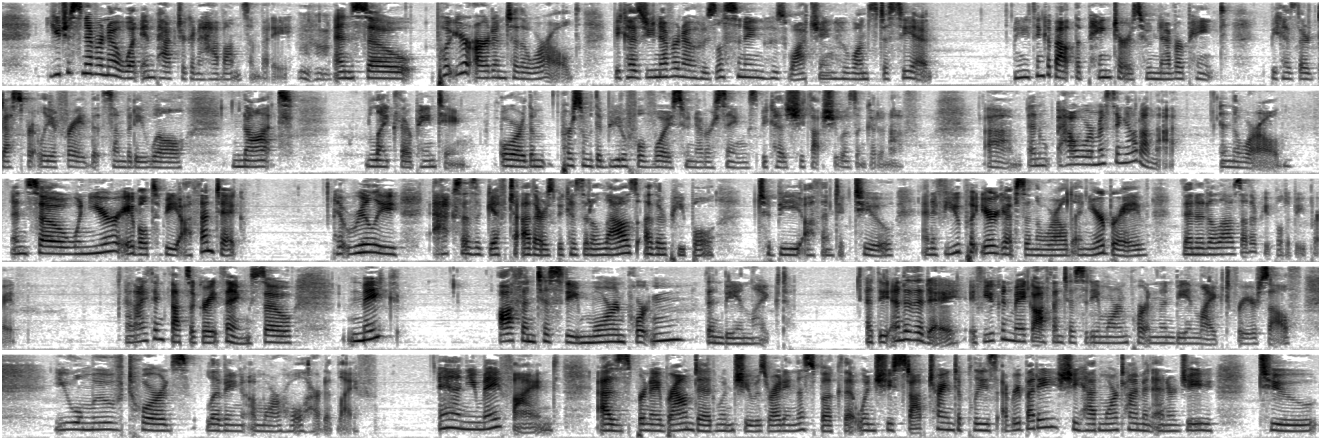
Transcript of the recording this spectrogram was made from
you just never know what impact you're going to have on somebody. And so put your art into the world because you never know who's listening, who's watching, who wants to see it. And you think about the painters who never paint because they're desperately afraid that somebody will not like their painting, or the person with a beautiful voice who never sings because she thought she wasn't good enough. Um, and how we're missing out on that in the world. And so when you're able to be authentic, it really acts as a gift to others because it allows other people to be authentic too. And if you put your gifts in the world and you're brave, then it allows other people to be brave. And I think that's a great thing. So make authenticity more important than being liked. At the end of the day, if you can make authenticity more important than being liked for yourself, you will move towards living a more wholehearted life. And you may find, as Brene Brown did when she was writing this book, that when she stopped trying to please everybody, she had more time and energy to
